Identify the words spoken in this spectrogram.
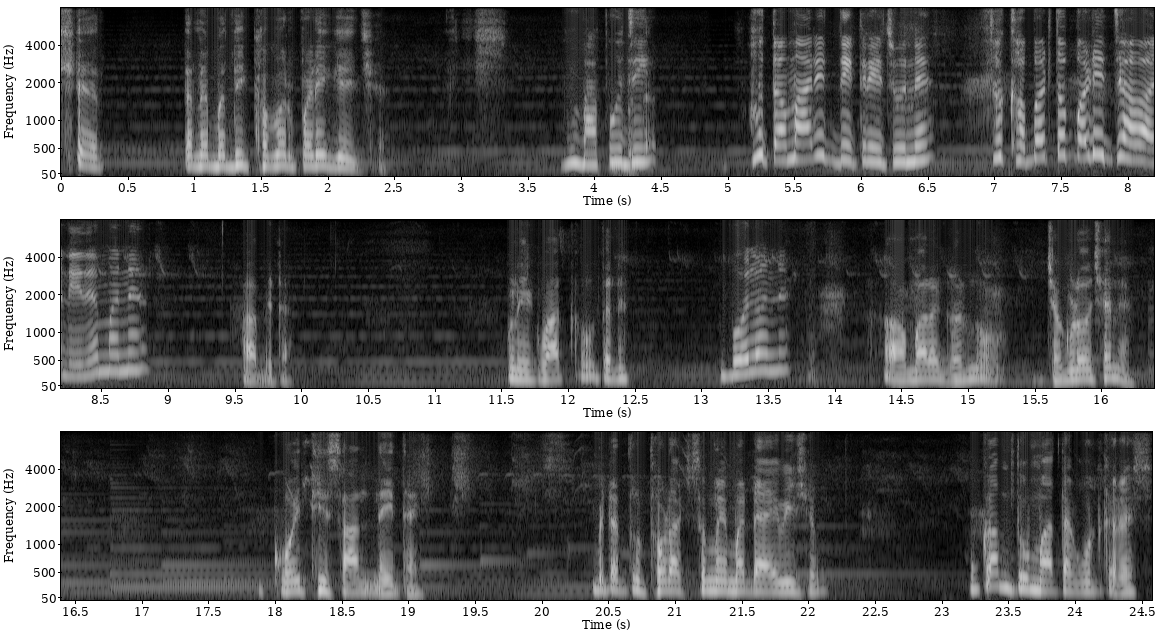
કે તને બધી ખબર પડી ગઈ છે. બાપુજી હું તમારી જ દીકરી છું ને? તો ખબર તો પડી જ જવાની ને મને. હા બેટા. પણ એક વાત કહું તને. બોલો ને. અમારા ઘરનો ઝઘડો છે ને કોઈથી શાંત નહીં થાય. બેટા તું થોડાક સમય માટે આવી છે હું કામ તું માથાકૂટ કરેશ?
